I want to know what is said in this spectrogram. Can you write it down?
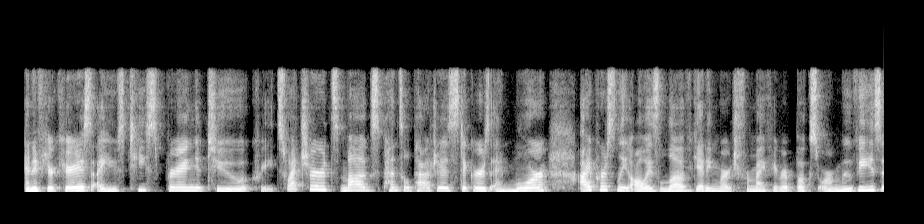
And if you're curious, I use Teespring to create sweatshirts, mugs, pencil pouches, stickers, and more. I personally always love getting merch from my favorite books or movies.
